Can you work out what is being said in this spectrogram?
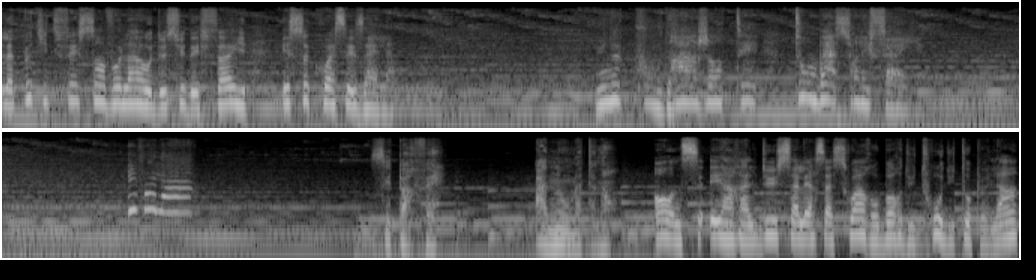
La petite fée s'envola au-dessus des feuilles et secoua ses ailes. Une poudre argentée tomba sur les feuilles. C'est parfait. À nous maintenant. Hans et Araldus allèrent s'asseoir au bord du trou du taupelin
